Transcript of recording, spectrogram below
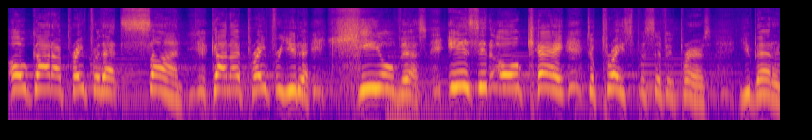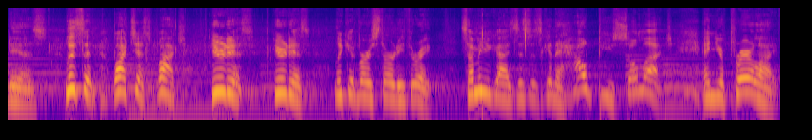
Oh, God, I pray for that son. God, I pray for you to heal this. Is it okay to pray specific prayers? You bet it is. Listen, watch this. Watch. Here it is. Here it is. Look at verse 33. Some of you guys, this is going to help you so much in your prayer life.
